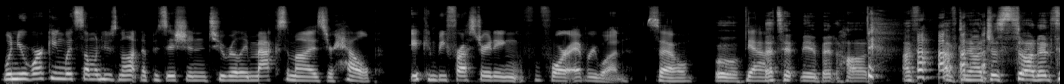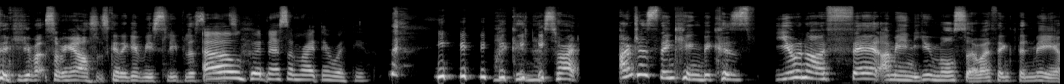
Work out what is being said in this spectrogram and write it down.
when you're working with someone who's not in a position to really maximize your help, it can be frustrating for everyone. So, oh, yeah, that's hit me a bit hard. I've, I've now just started thinking about something else that's going to give me sleepless nights. Oh, goodness. I'm right there with you. My goodness. Right. I'm just thinking because you and I are fair. I mean, you more so, I think, than me.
